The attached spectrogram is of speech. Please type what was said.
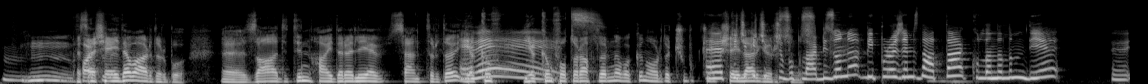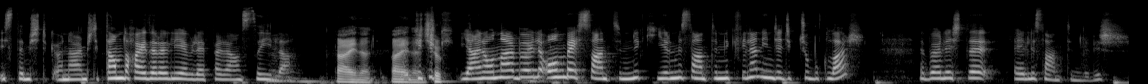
Hmm, Mesela farklı şeyde vardır bu. Ee, Zadet'in Haydar Aliyev Center'da yakın Evet. yakın fotoğraflarına bakın. Orada çubuk çubuk Evet şeyler küçük küçük görürsünüz. çubuklar. Biz onu bir projemizde hatta kullanalım diye e, istemiştik, önermiştik. Tam da Haydar Aliyev referansıyla. Aynen. Aynen. Küçük Çok yani onlar böyle 15 santimlik, 20 santimlik filan incecik çubuklar. Ve böyle işte 50 santimde bir.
